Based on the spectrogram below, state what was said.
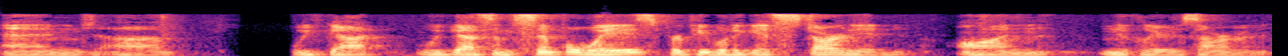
And um, we've got we've got some simple ways for people to get started on nuclear disarmament.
